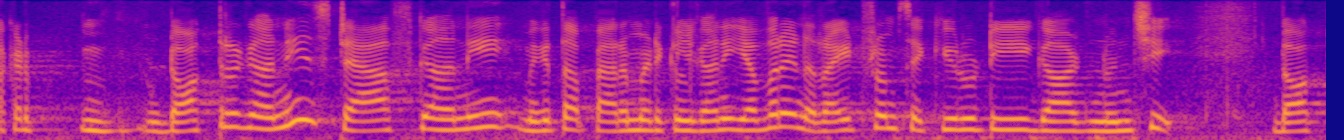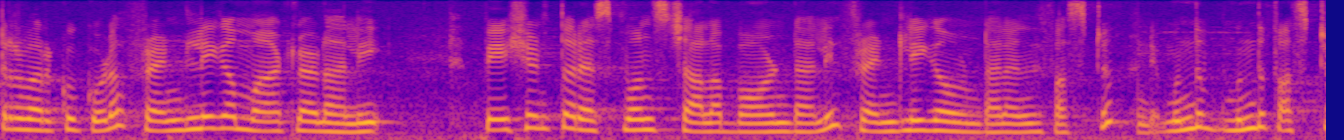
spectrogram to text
అక్కడ డాక్టర్ కానీ స్టాఫ్ కానీ మిగతా పారామెడికల్ కానీ ఎవరైనా రైట్ ఫ్రమ్ సెక్యూరిటీ గార్డ్ నుంచి డాక్టర్ వరకు కూడా ఫ్రెండ్లీగా మాట్లాడాలి. పేషెంట్తో రెస్పాన్స్ చాలా బాగుండాలి ఫ్రెండ్లీగా ఉండాలి అనేది ఫస్ట్. ముందు ముందు ఫస్ట్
